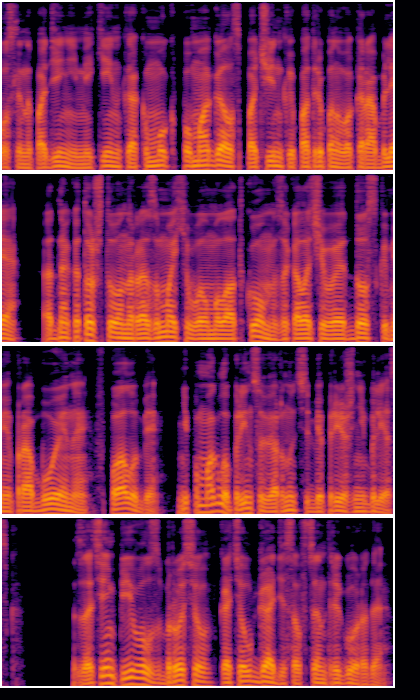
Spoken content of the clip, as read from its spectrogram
После нападения Микейн как мог помогал с починкой потрепанного корабля, однако то, что он размахивал молотком, заколачивая досками пробоины в палубе, не помогло принцу вернуть себе прежний блеск. Затем Пивол сбросил котел Гадиса в центре города.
